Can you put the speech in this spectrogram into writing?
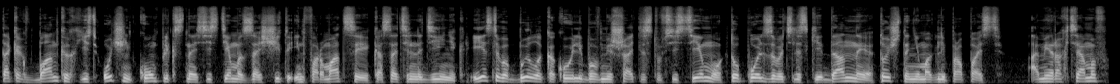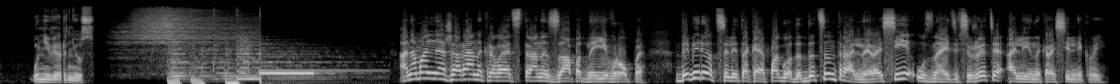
так как в банках есть очень комплексная система защиты информации касательно денег. И если бы было какое-либо вмешательство в систему, то пользовательские данные точно не могли пропасть. Амир Ахтямов, Univer News. Аномальная жара накрывает страны Западной Европы. Доберется ли такая погода до центральной России, узнаете в сюжете Алины Красильниковой.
